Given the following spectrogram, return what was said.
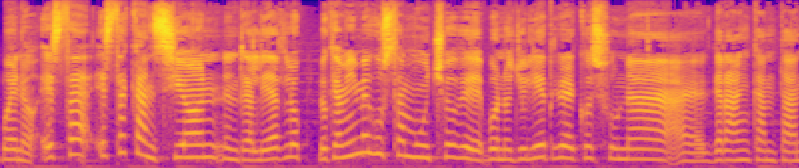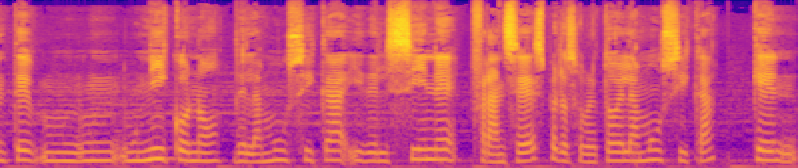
Bueno, esta, esta canción, en realidad, lo, lo que a mí me gusta mucho de, bueno, Juliette Greco es una eh, gran cantante, un, un ícono de la música y del cine francés, pero sobre todo de la música, que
